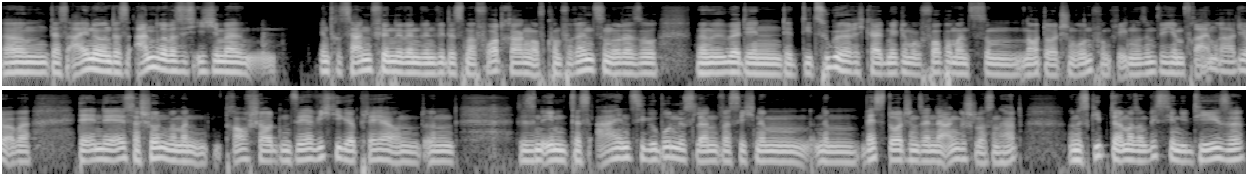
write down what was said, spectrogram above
Ähm, das eine und das andere, was ich, ich immer interessant finde, wenn, wenn wir das mal vortragen auf Konferenzen oder so, wenn wir über den, die, die Zugehörigkeit Mecklenburg-Vorpommerns zum Norddeutschen Rundfunk reden. Nun sind wir hier im freien Radio, aber der NDR ist ja schon, wenn man draufschaut, ein sehr wichtiger Player und, und sie sind eben das einzige Bundesland, was sich einem, einem westdeutschen Sender angeschlossen hat. Und es gibt da immer so ein bisschen die These,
